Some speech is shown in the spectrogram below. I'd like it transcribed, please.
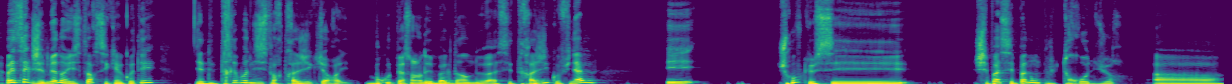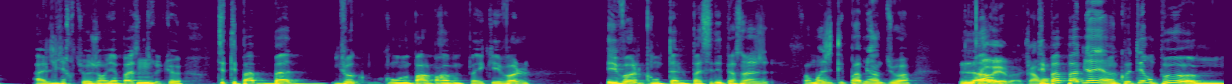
En fait, c'est ça que j'aime bien dans l'histoire, c'est qu'à un côté, il y a des très bonnes histoires tragiques. Genre, beaucoup de personnes ont des backgrounds euh, assez tragiques au final. Et je trouve que c'est. Je sais pas, c'est pas non plus trop dur à, à lire. Tu vois, genre, il n'y a pas ce Mhm. truc. euh, tu sais, t'es pas bad. Tu vois, on en parle par exemple avec Evol. Evol, quand t'as le passé des personnages, enfin, moi, j'étais pas bien, tu vois. Là, Ah oui, bah, T'es pas pas bien, il y a un côté un peu. euh,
